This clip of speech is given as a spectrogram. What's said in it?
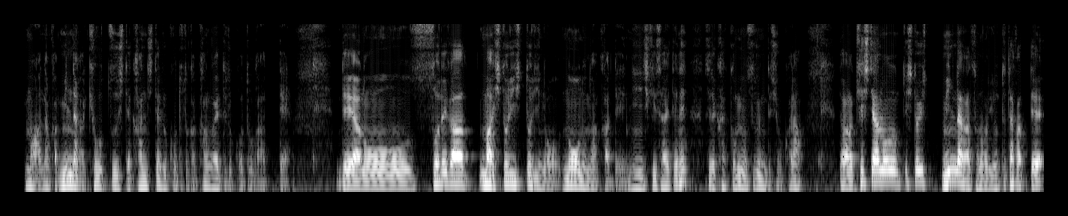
まあなんかみんなが共通して感じてることとか考えてることがあって。であのそれがまあ一人一人の脳の中で認識されてねそれで書き込みをするんでしょうから。だから決してあの一人みんながその寄ってたかって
